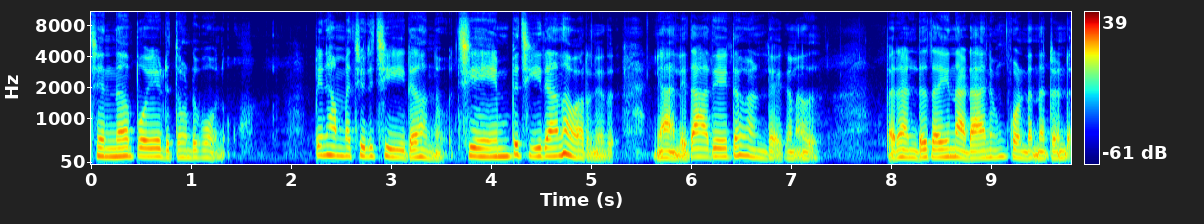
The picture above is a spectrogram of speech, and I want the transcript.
ചെന്ന് പോയി എടുത്തുകൊണ്ട് പോന്നു. പിന്നെ അമ്മച്ചൊരു ചീര തന്നു. ചേമ്പ് ചീര എന്നാണ് പറഞ്ഞത്. ഞാനിത് ആദ്യമായിട്ടാണ് കണ്ടേക്കണത്. അപ്പം രണ്ട് തൈ നടാനും കൊണ്ടുവന്നിട്ടുണ്ട്.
